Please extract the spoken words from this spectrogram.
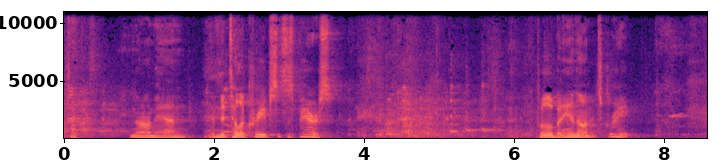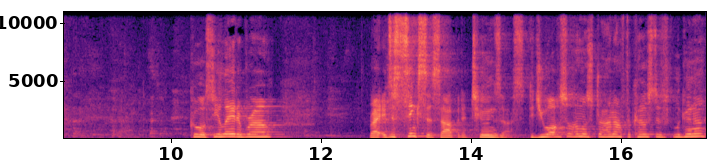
It's like, nah, man. They have Nutella crepes. It's his pears. Put a little banana on it. It's great. Cool. See you later, bro. Right? It just syncs us up. It attunes us. Did you also almost drown off the coast of Laguna?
